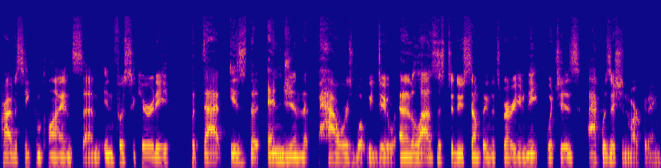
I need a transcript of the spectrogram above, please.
privacy compliance and info security but that is the engine that powers what we do. And it allows us to do something that's very unique, which is acquisition marketing.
